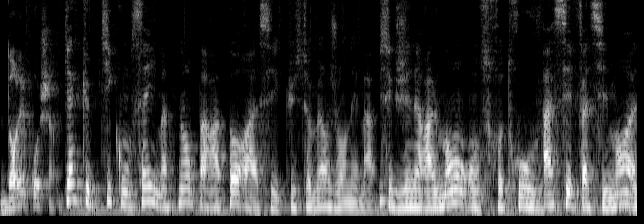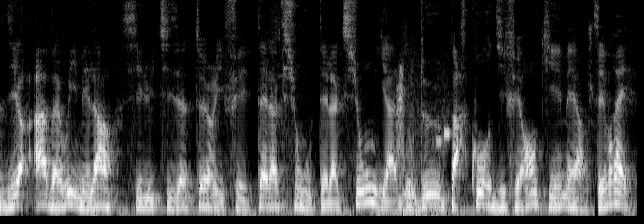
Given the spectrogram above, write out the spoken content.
dans les prochains. Quelques petits conseils maintenant par rapport à ces Customer Journey Map. C'est que généralement, on se retrouve assez facilement à se dire ah bah oui, mais là, si l'utilisateur il fait telle action ou telle action, il y a deux parcours différents qui émergent. C'est vrai,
